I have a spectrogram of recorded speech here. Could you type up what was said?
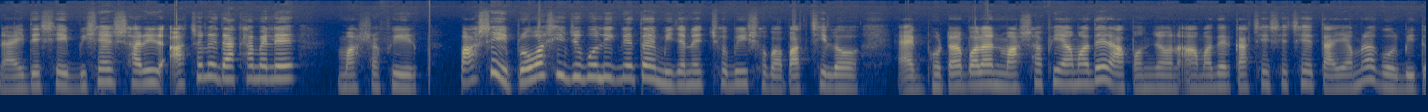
নারীদের সেই বিশেষ শাড়ির আঁচলে দেখা মেলে মাশরাফির। পাশেই প্রবাসী যুবলীগ নেতা মিজানের ছবি শোভা পাচ্ছিল। এক ভোটার বলেন মাশরাফি আমাদের, আপনজন আমাদের কাছে এসেছে, তাই আমরা গর্বিত।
